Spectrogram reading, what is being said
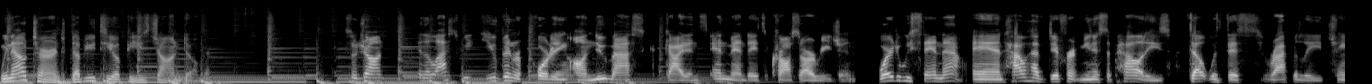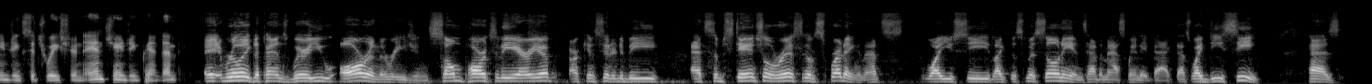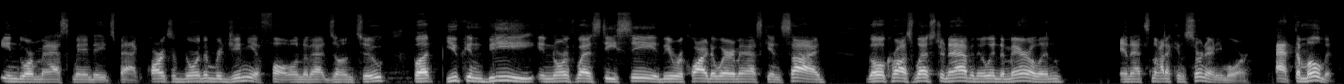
We now turn to WTOP's John Domen. So, John, in the last week, you've been reporting on new mask guidance and mandates across our region. Where do we stand now? And how have different municipalities dealt with this rapidly changing situation and changing pandemic? It really depends where you are in the region. Some parts of the area are considered to be at substantial risk of spreading. And that's why you see, like, the Smithsonian's have the mask mandate back. That's why DC has indoor mask mandates back. Parts of Northern Virginia fall into that zone too. But you can be in Northwest DC and be required to wear a mask inside, go across Western Avenue into Maryland, and that's not a concern anymore at the moment.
